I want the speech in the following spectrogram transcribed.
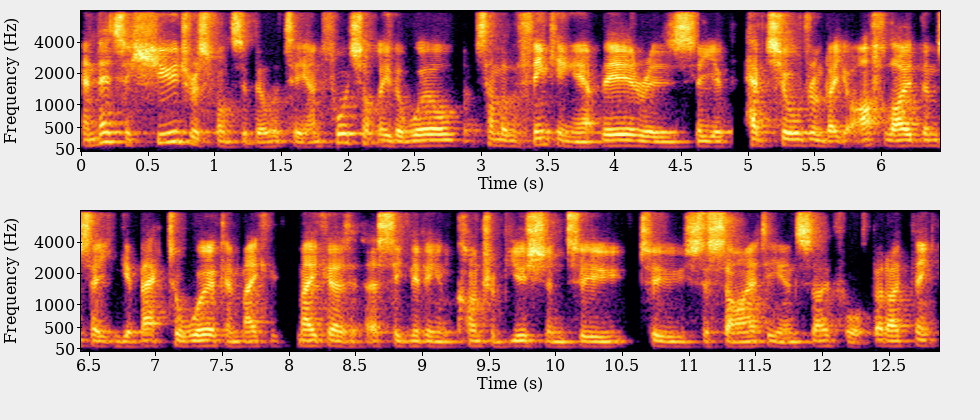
And that's a huge responsibility. Unfortunately, the world, some of the thinking out there is you have children, but you offload them so you can get back to work and make, make a, a significant contribution to, to society and so forth. But I think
